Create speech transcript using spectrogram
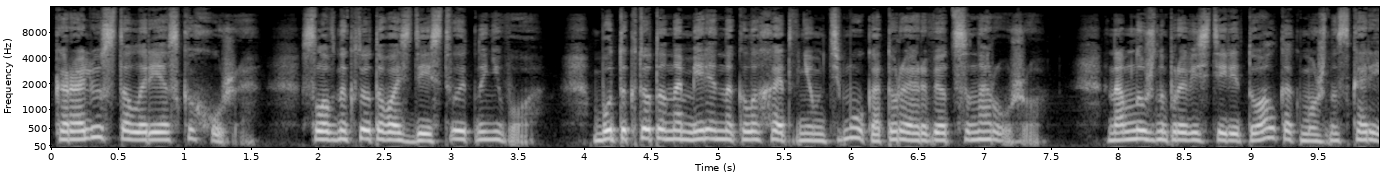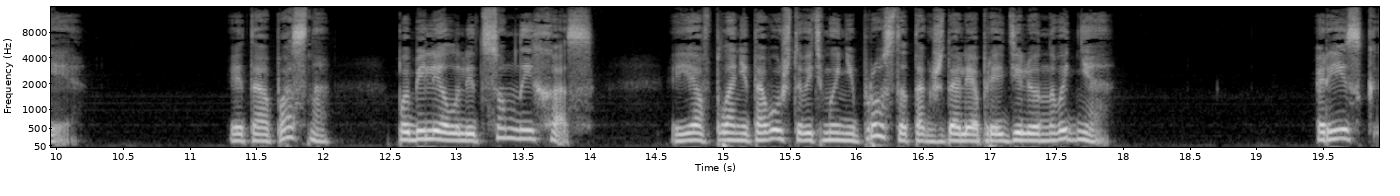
Королю стало резко хуже, словно кто-то воздействует на него, будто кто-то намеренно колыхает в нем тьму, которая рвется наружу. Нам нужно провести ритуал как можно скорее. Это опасно? Побелел лицом Нейхас. Я в плане того, что ведь мы не просто так ждали определенного дня. Риск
